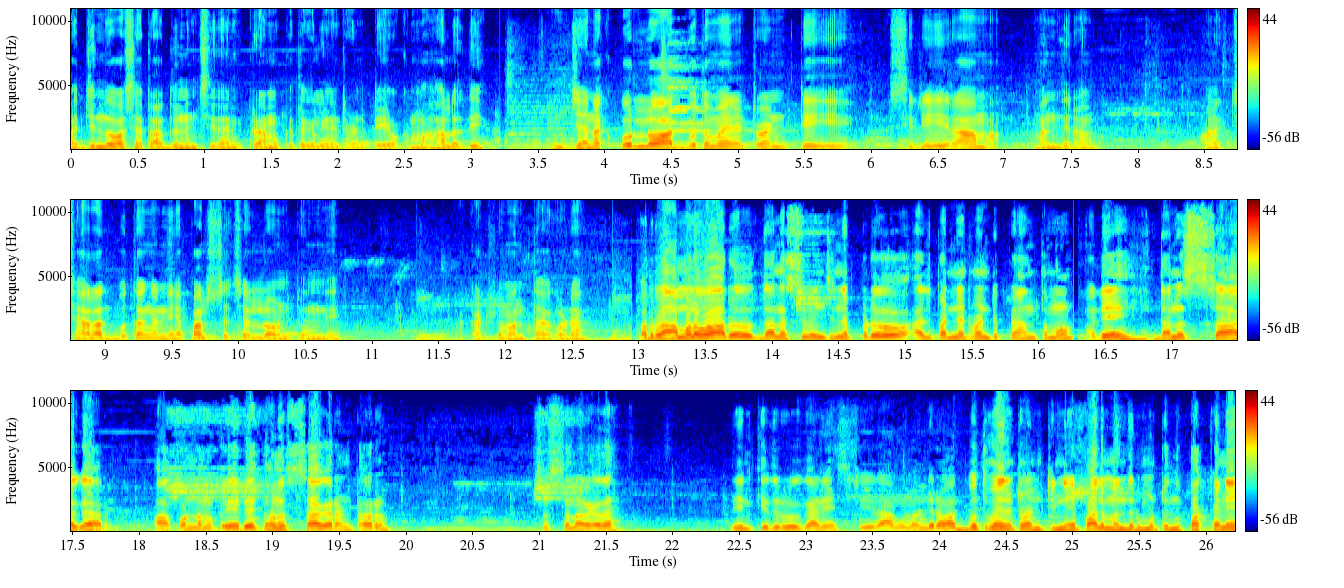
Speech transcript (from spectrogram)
పద్దెనిమిదవ శతాబ్దం నుంచి దానికి ప్రాముఖ్యత కలిగినటువంటి ఒక మహల్ అది. జనక్పూర్లో అద్భుతమైనటువంటి శ్రీరామ మందిరం. మనకు చాలా అద్భుతంగా నేపాల్ స్ట్రక్చర్లో ఉంటుంది. కట్లమంతా కూడా. రాముల వారు ధనుస్సు ఉంచినప్పుడు అది పడినటువంటి ప్రాంతము. అదే ధనుష్ సాగర్ ఆ కొండమ పేరే ధనుష్ సాగర్ అంటారు. చూస్తున్నారు కదా? దీనికి ఎదురుగానే శ్రీరామ మందిరం అద్భుతమైనటువంటి నేపాలి మందిరం ఉంటుంది. పక్కనే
